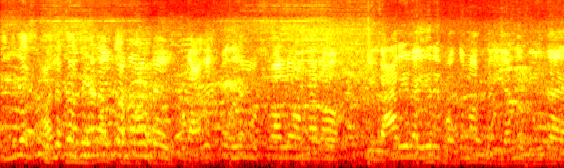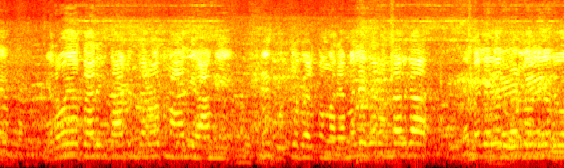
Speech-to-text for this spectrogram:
ఆగస్టు పదిహేను ఇప్పుడు ఆగస్టు పదిహేను ఉత్సవాల్లో ఉన్నారు ఈ లారీలు అయ్యి రేపు పొద్దున వస్తాయి ఇవన్నీ దిగుతాయి ఇరవయో తారీఖు దాటిన తర్వాత మాది హామీ మేము కూర్చోబెడతాం మరి ఎమ్మెల్యే గారు ఉండాలిగా ఎమ్మెల్యే గారు ఊళ్ళో లేరు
